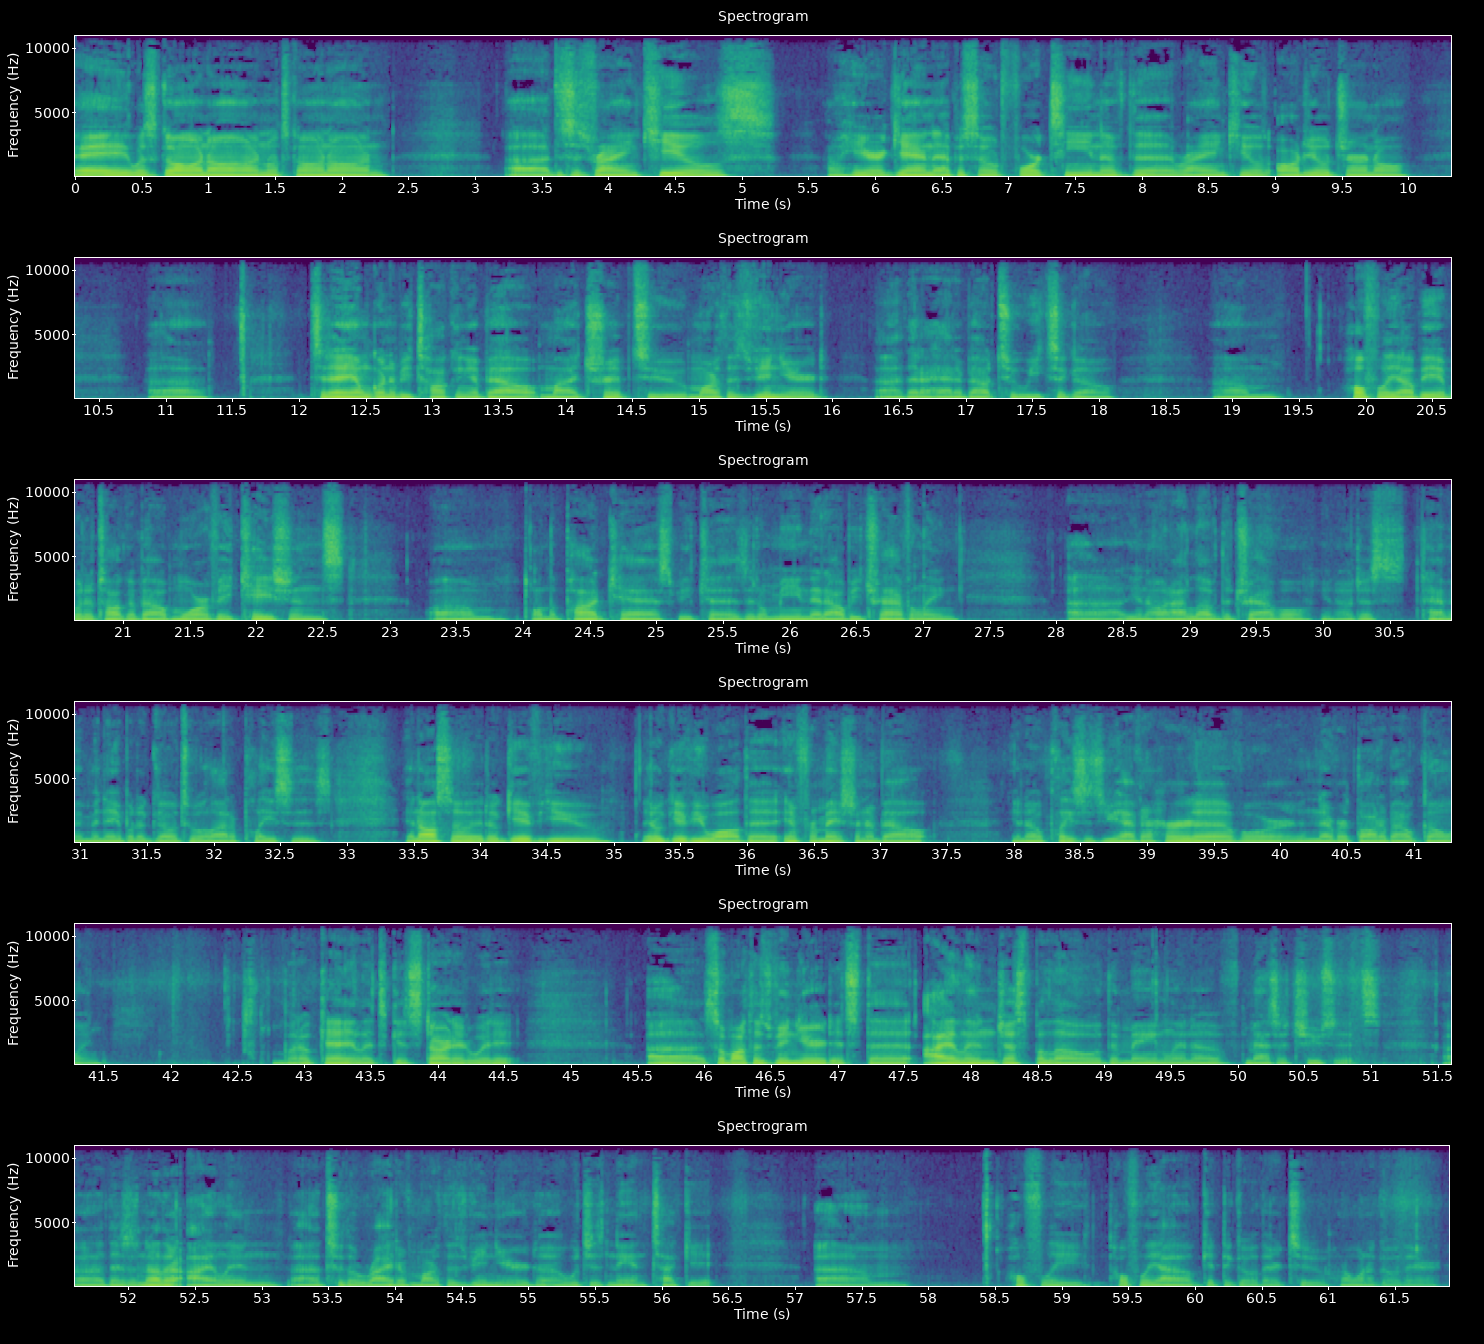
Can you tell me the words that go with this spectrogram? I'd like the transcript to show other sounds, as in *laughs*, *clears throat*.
Hey, what's going on? What's going on? Uh, this is Ryan Keels. I'm here again, episode 14 of the Ryan Keels audio journal. Uh, today I'm going to be talking about my trip to Martha's Vineyard uh, that I had about two weeks ago. Um, hopefully, I'll be able to talk about more vacations um, on the podcast because it'll mean that I'll be traveling uh, you know, and I love to travel, you know, just haven't been able to go to a lot of places. And also it'll give you it'll give you all the information about, you know, places you haven't heard of or never thought about going. But okay, let's get started with it. Uh, so Martha's Vineyard, it's the island just below the mainland of Massachusetts. Uh, there's another island uh, to the right of Martha's Vineyard, uh, which is Nantucket. Um, hopefully, hopefully I'll get to go there too. I want to go there.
